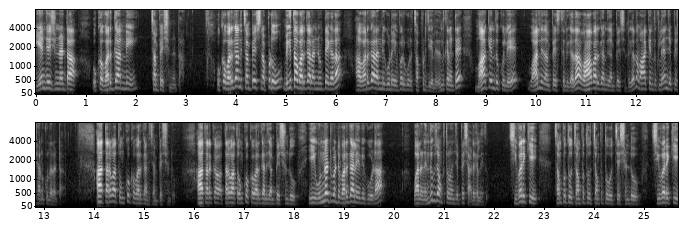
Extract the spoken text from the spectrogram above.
ఏం చేసిండంట? ఒక వర్గాన్ని చంపేసిండంట ఒక వర్గాన్ని చంపేసినప్పుడు మిగతా వర్గాలన్నీ ఉంటాయి కదా ఆ వర్గాలన్నీ కూడా ఎవరు కూడా చప్పుడు చేయలేదు. ఎందుకంటే మాకెందుకులే వాళ్ళని చంపేస్తుంది కదా ఆ వర్గాన్ని చంపేసింది కదా మాకెందుకులే అని చెప్పేసి అనుకున్నారట. ఆ తర్వాత ఇంకొక వర్గాన్ని చంపేసిండు. ఆ తరక తర్వాత ఇంకొక వర్గాన్ని చంపేసిండు. ఈ ఉన్నటువంటి వర్గాలు ఏవి కూడా వాళ్ళని ఎందుకు చంపుతున్నావు అని చెప్పేసి అడగలేదు. చివరికి చంపుతూ చంపుతూ చంపుతూ వచ్చేసిండు. చివరికి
